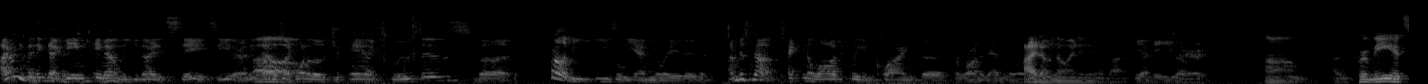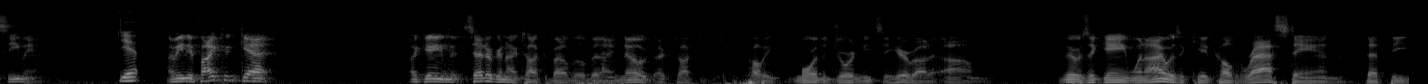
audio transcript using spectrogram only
I don't even think that game came out in the United States either. I think that was like Oh. one of those Japan exclusives, but probably be easily emulated. I'm just not technologically inclined to, to run an emulator. I don't know anything about it. Yeah, me So, either. Um, for me, it's Seaman. Yep. I mean, if I could get a game that Cedric and I talked about a little bit, I know I've talked probably more than Jordan needs to hear about it. Um, there was a game when I was a kid called Rastan that the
